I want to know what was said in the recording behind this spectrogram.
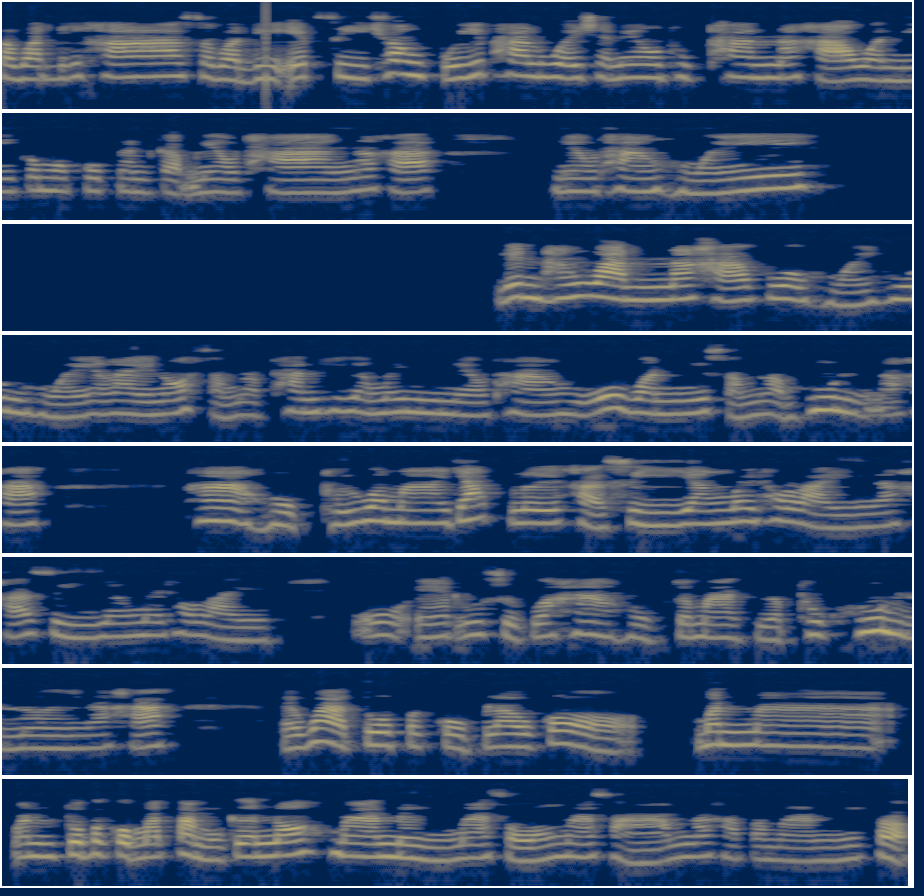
สวัสดีค่ะ สวัสดี FC ช่องปุ๋ยพารวยชาแนลทุกท่านนะคะ วันนี้ก็มาพบกันกับแนวทางนะคะ แนวทางหวย เล่นทั้งวันนะคะ พวกหวยหุ้นหวยอะไรเนาะสำหรับท่านที่ยังไม่มีแนวทางโอ้วันนี้สำหรับหุ้นนะคะห้าหกถือว่ามายับเลยค่ะสี่ยังไม่เท่าไหร่นะคะสี่ยังไม่เท่าไหร่โอ้เอสรู้สึกว่าห้าหกจะมาเกือบทุกหุ้นเลยนะคะ แต่ว่าตัวประกบเราก็มันมา มันตัวประกบมาต่ำเกินเนาะ มาหนึ่งมาสองมาสามนะคะ ประมาณนี้ก็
